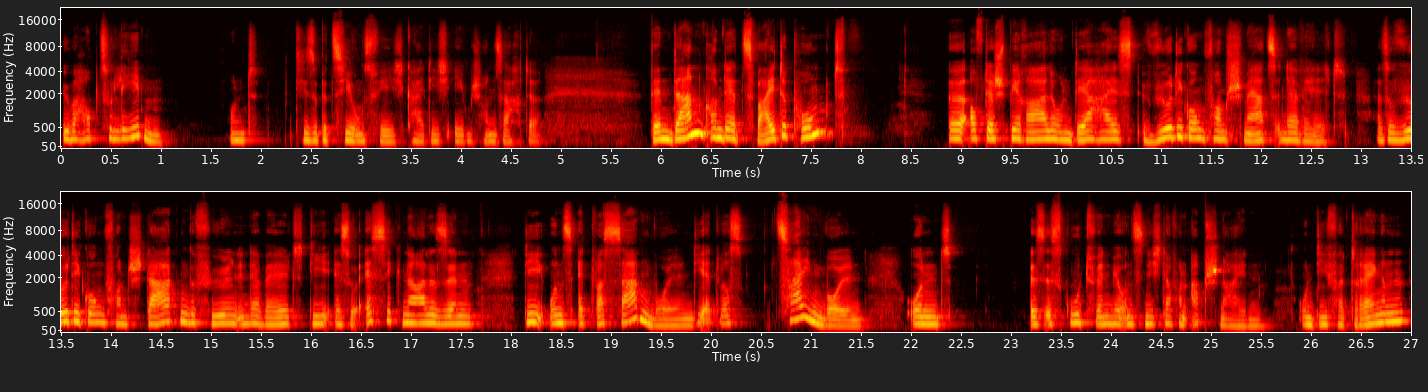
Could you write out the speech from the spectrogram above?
überhaupt zu leben und diese Beziehungsfähigkeit, die ich eben schon sagte. Denn dann kommt der zweite Punkt äh, auf der Spirale und der heißt Würdigung vom Schmerz in der Welt. Also Würdigung von starken Gefühlen in der Welt, die SOS-Signale sind, die uns etwas sagen wollen, die etwas zeigen wollen. Und es ist gut, wenn wir uns nicht davon abschneiden und die verdrängen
